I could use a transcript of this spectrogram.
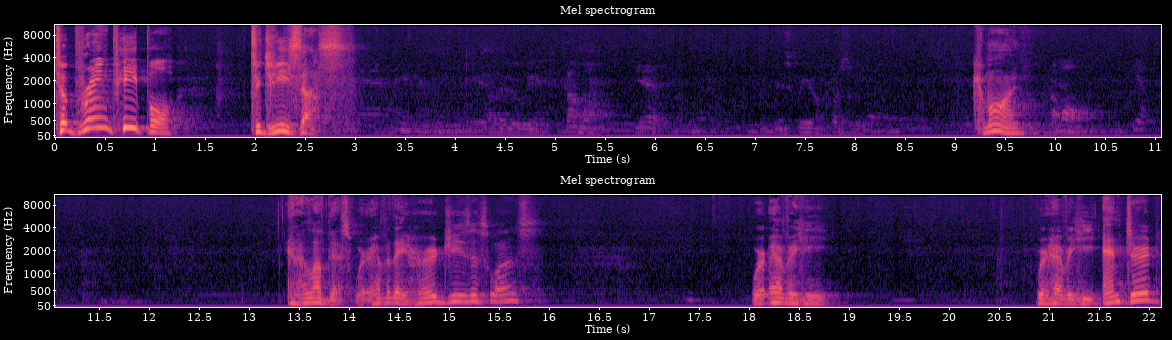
to bring people to Jesus? Come on. And I love this. Wherever they heard Jesus was, wherever he wherever he entered,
